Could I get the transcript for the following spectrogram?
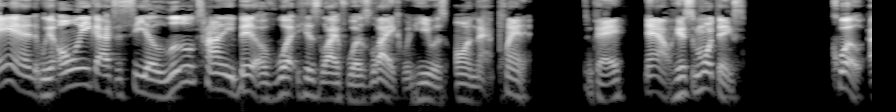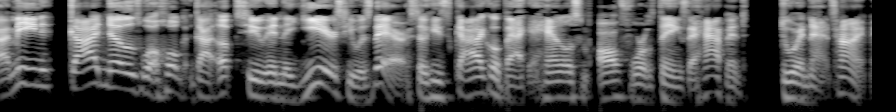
And we only got to see a little tiny bit of what his life was like when he was on that planet. Okay. Now, here's some more things. Quote, I mean, God knows what Hulk got up to in the years he was there. So he's got to go back and handle some off world things that happened during that time.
